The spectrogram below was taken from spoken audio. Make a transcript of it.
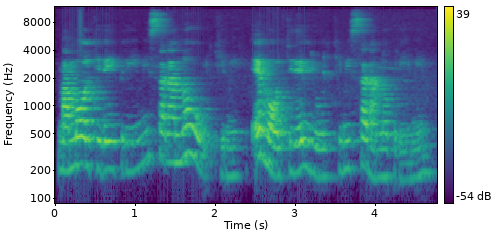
ma molti dei primi saranno ultimi e molti degli ultimi saranno primi.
